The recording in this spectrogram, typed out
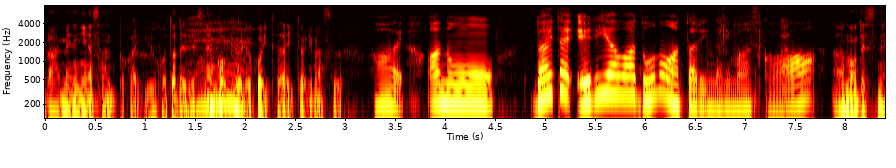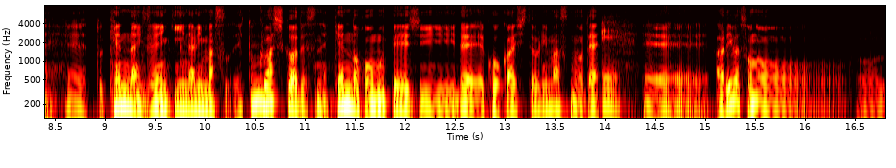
ラーメン屋さんとかいうことでですね、ご協力をいただいております。はい。あのーだいたいエリアはどのあたりになりますか？あのですね、えー、と県内全域になります。えっ、とうん。詳しくはですね、県のホームページでえー公開しておりますので、ええ。ーあるいはそのお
